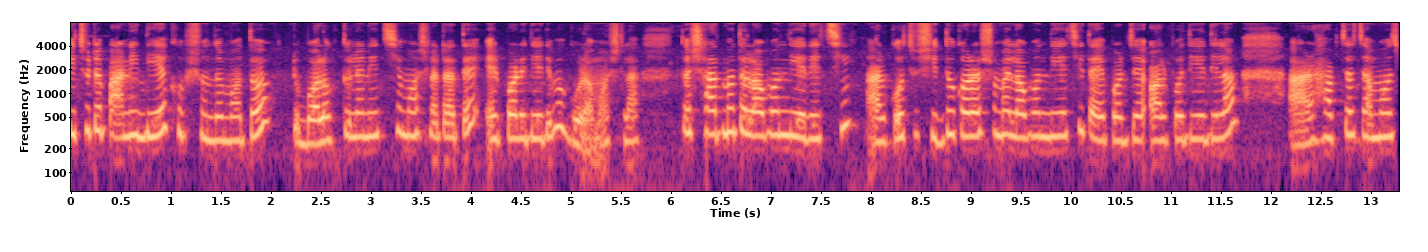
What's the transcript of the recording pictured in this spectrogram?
কিছুটা পানি দিয়ে খুব সুন্দর মতো একটু বলক তুলে নিচ্ছি মশলাটাতে। এরপরে দিয়ে দিব গুঁড়া মশলা। তো স্বাদ মতো লবণ দিয়ে দিচ্ছি। আর কচু সিদ্ধ করার সময় লবণ দিয়েছি, তাই পর্যায়ে অল্প দিয়ে দিলাম। আর হাফ চা চামচ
